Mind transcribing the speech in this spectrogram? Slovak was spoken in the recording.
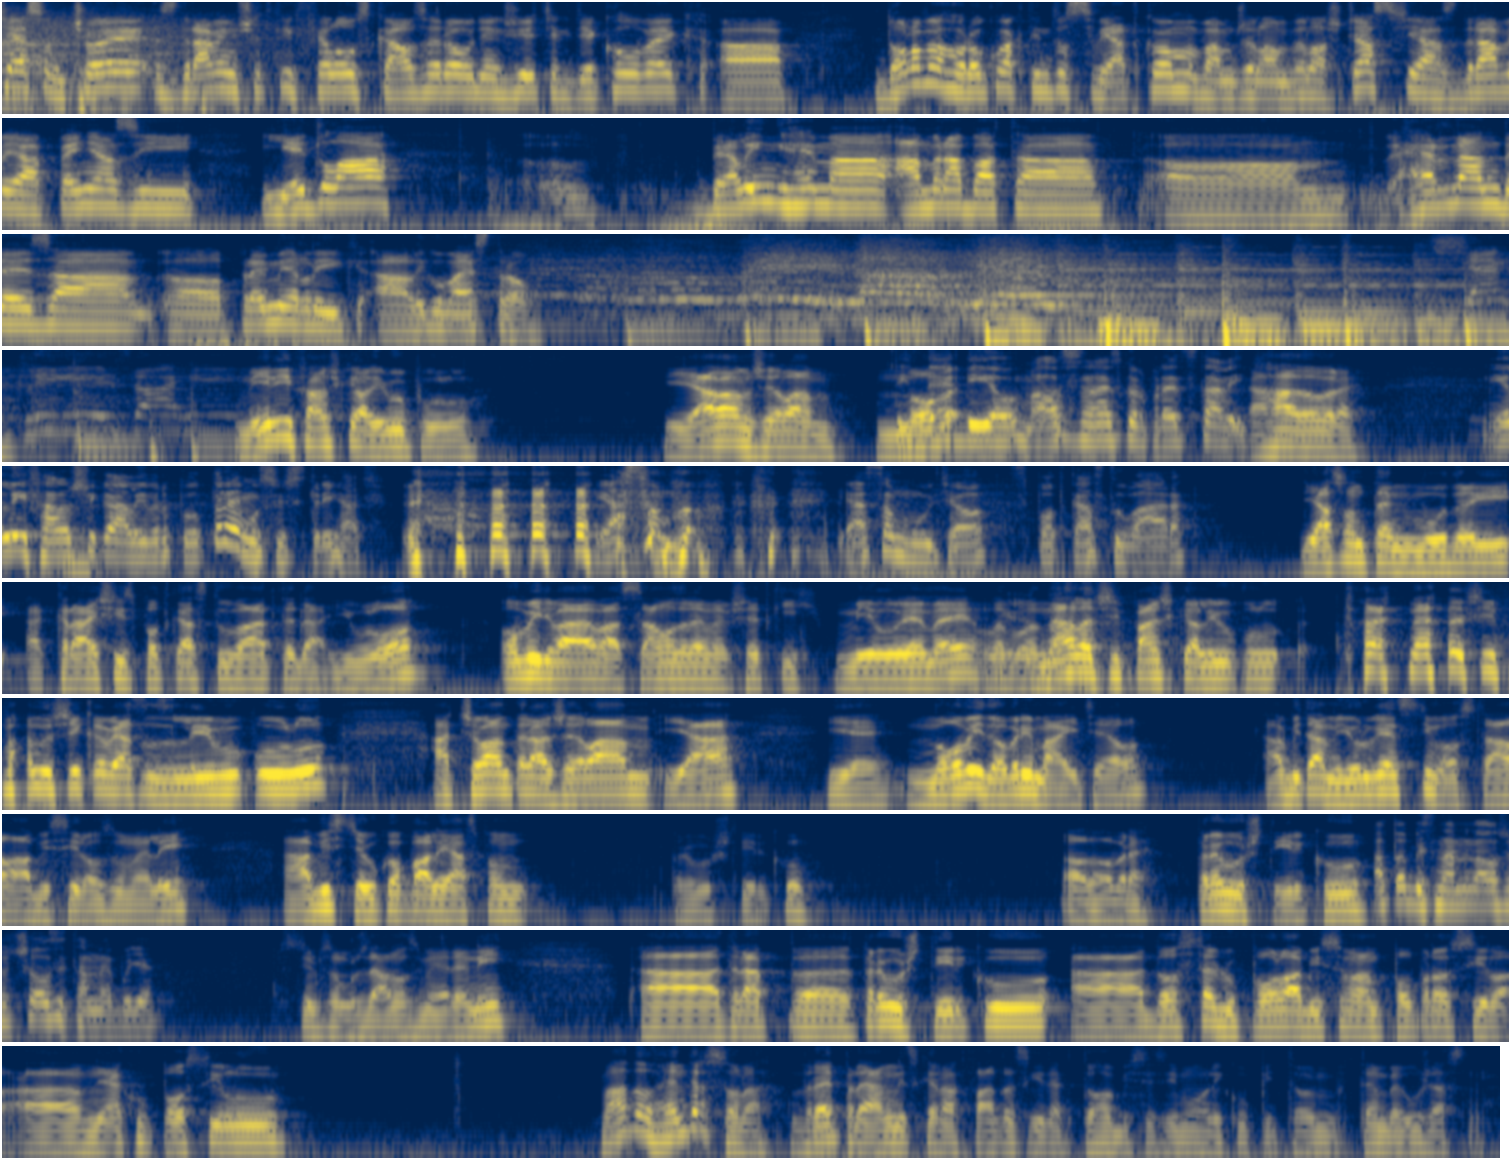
Ahojte, ja som Čoje, zdravím všetkých fellow scoutserov, nech žijete kdekoľvek a do nového roku a k týmto sviatkom vám želám veľa šťastia, zdravia, peňazí, jedla, Bellinghama, Amrabata, uh, Hernandeza, uh, Premier League a Ligu majstrov. Milí fanškovia Liverpoolu, ja vám želám Ty nové... debil, mal si najskôr predstaviť. Aha, dobre. Milý fanúšikovia Liverpool, to nemusíš strihať. ja som, ja som Múťo z podcastu VAR. Ja som ten múdry a krajší z podcastu VAR, teda Julo. Obidva vás samozrejme všetkých milujeme, lebo najlepší fanška Liverpoolu, najlepší fanúšikovia sú z Liverpoolu. A čo vám teda želám ja, je nový dobrý majiteľ, aby tam Jurgen s ním ostal, aby si rozumeli a aby ste ukopali aspoň prvú štyrku. No dobre, prvú štyrku, A to by znamenalo, že Chelsea tam nebude. s tým som už dávno zmierený. A teda prvú štyrku a do stredu pola by som vám poprosil a, nejakú posilu Mladého Hendersona v repre anglické hrá fantasticky, tak toho by ste si mohli kúpiť, to, ten bude úžasný.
